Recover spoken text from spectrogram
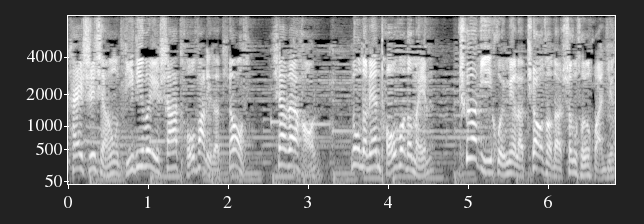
开始想用敌敌畏杀头发里的跳蚤，现在好了，弄得连头发都没了，彻底毁灭了跳蚤的生存环境。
